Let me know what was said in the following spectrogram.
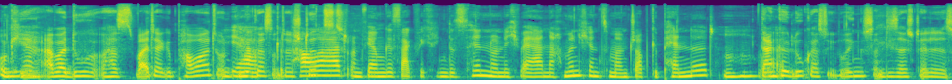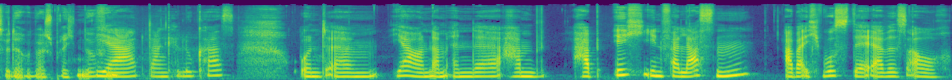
Okay, Ja. aber du hast weiter gepowert und Ja, Lukas unterstützt. und wir haben gesagt, wir kriegen das hin und ich wäre nach München zu meinem Job gependelt. Mhm. Danke, Lukas, übrigens an dieser Stelle, dass wir darüber sprechen dürfen. Ja, danke, Lukas. Und ähm, ja, und am Ende habe hab ich ihn verlassen, aber ich wusste, er will es auch.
